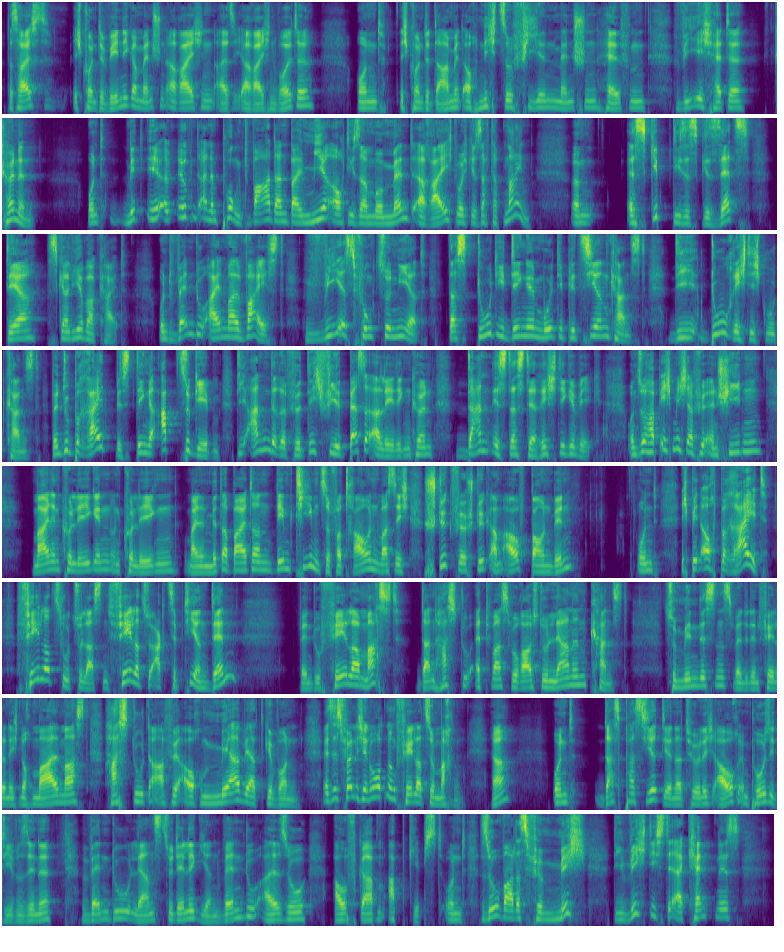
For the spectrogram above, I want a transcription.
Das heißt, ich konnte weniger Menschen erreichen, als ich erreichen wollte, und ich konnte damit auch nicht so vielen Menschen helfen, wie ich hätte können. Und mit irgendeinem Punkt war dann bei mir auch dieser Moment erreicht, wo ich gesagt habe, nein, ähm, es gibt dieses Gesetz der Skalierbarkeit. Und wenn du einmal weißt, wie es funktioniert, dass du die Dinge multiplizieren kannst, die du richtig gut kannst, wenn du bereit bist, Dinge abzugeben, die andere für dich viel besser erledigen können, dann ist das der richtige Weg. Und so habe ich mich dafür entschieden, meinen Kolleginnen und Kollegen, meinen Mitarbeitern, dem Team zu vertrauen, was ich Stück für Stück am Aufbauen bin. Und ich bin auch bereit, Fehler zuzulassen, Fehler zu akzeptieren, denn wenn du Fehler machst, dann hast du etwas, woraus du lernen kannst. Zumindestens, wenn du den Fehler nicht nochmal machst, hast du dafür auch Mehrwert gewonnen. Es ist völlig in Ordnung, Fehler zu machen, ja? Und das passiert dir natürlich auch im positiven Sinne, wenn du lernst zu delegieren, wenn du also Aufgaben abgibst. Und so war das für mich die wichtigste Erkenntnis,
